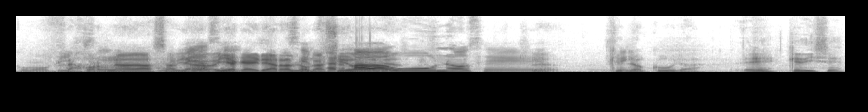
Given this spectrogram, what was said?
Como que las Sí, jornadas había, había se- que airear las se locaciones. uno, se... Sí. Qué Sí. locura. ¿Eh? ¿Qué dice?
